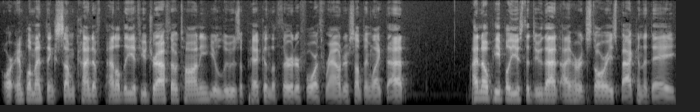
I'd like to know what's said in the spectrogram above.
or implementing some kind of penalty if you draft Ohtani. You lose a pick in the third or fourth round or something like that. I know people used to do that. I heard stories back in the day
